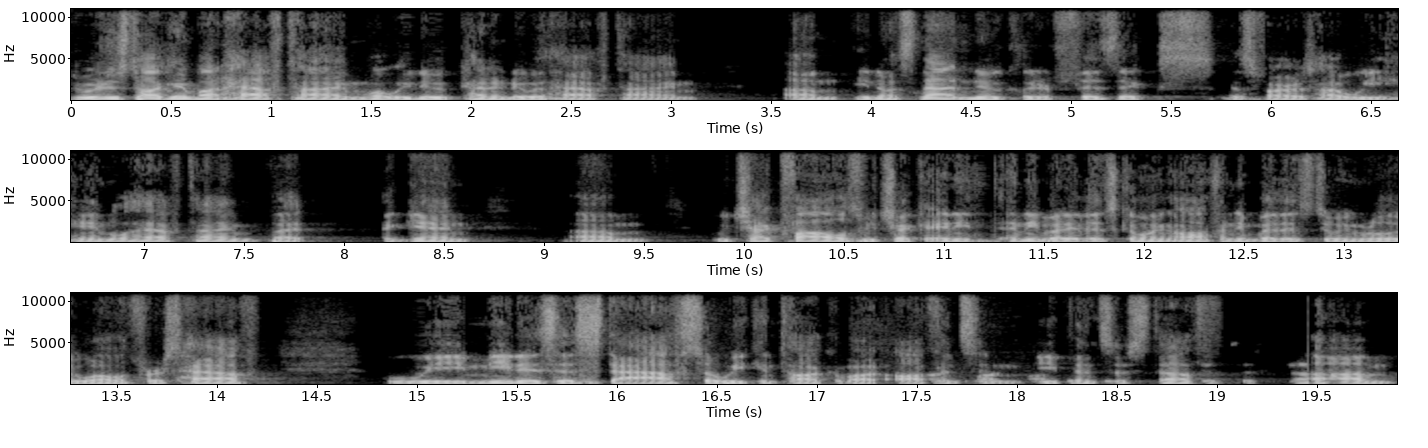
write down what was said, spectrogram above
we are just talking about halftime, what we do kind of do with halftime. Um, you know, it's not nuclear physics as far as how we handle halftime, but again, um, we check fouls, we check any anybody that's going off, anybody that's doing really well the first half. We meet as a staff so we can talk about offense and defensive stuff. Um,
